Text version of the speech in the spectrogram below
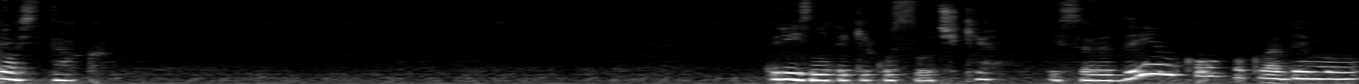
Ось так. Різні такі кусочки. І серединку покладемо.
